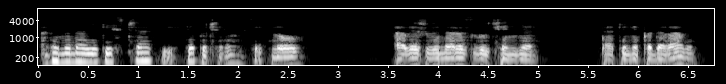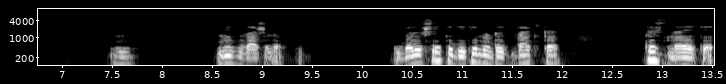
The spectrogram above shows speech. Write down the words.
Але минав якийсь час і все починалося знову. Але ж ви на розлучення так і не подавали? Ні, не зважилася. Залишити дитину без батька, ви ж знаєте,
